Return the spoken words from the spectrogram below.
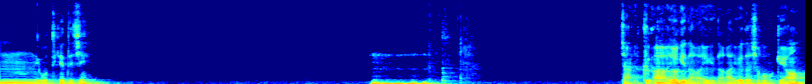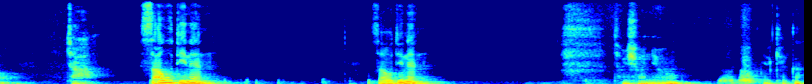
음, 이거 어떻게 되지? 음. 자, 그, 아, 여기다가, 여기다가, 여기다 적어볼게요. 자, 사우디는, 사우디는, 잠시만요. 이렇게 할까?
